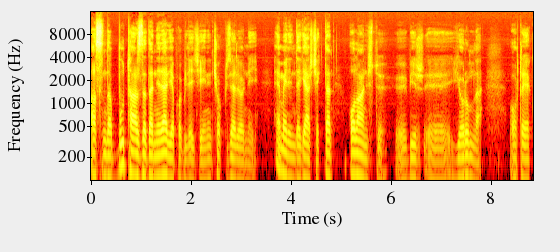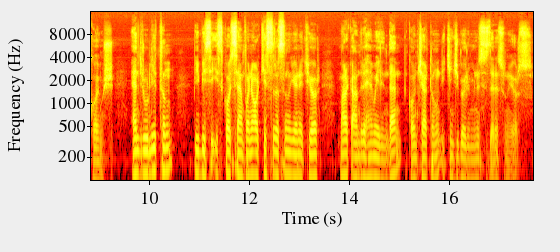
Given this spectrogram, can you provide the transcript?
aslında bu tarzda da neler yapabileceğinin çok güzel örneği. Hem elinde gerçekten olağanüstü e, bir e, yorumla ortaya koymuş. Andrew Litton BBC İskoç Senfoni Orkestrası'nı yönetiyor. Mark Andre Hamel'in'den konçertonun ikinci bölümünü sizlere sunuyoruz.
